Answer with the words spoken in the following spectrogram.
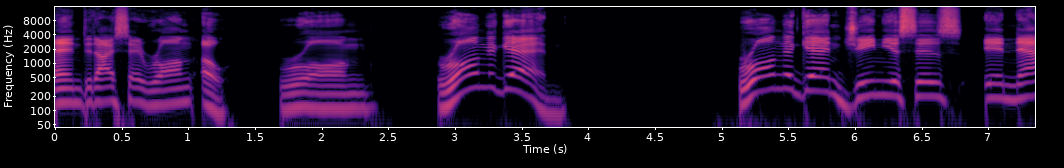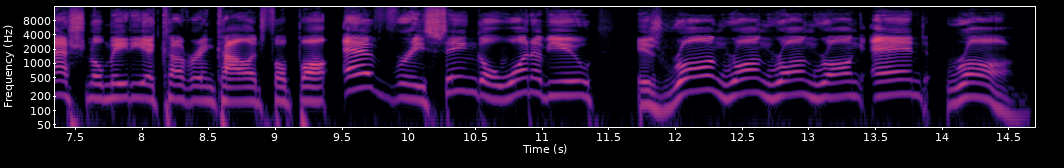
And did I say wrong? Oh, wrong. Wrong again. Wrong again, geniuses in national media covering college football. Every single one of you is wrong, wrong, wrong, wrong, and wrong.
